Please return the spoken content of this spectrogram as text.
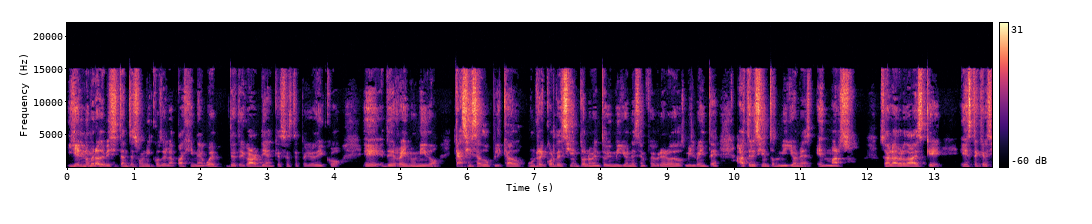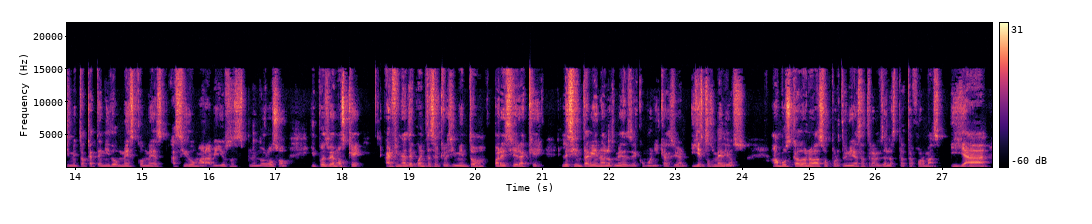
Y el número de visitantes únicos de la página web de The Guardian, que es este periódico eh, de Reino Unido, casi se ha duplicado, un récord de 191 millones en febrero de 2020 a 300 millones en marzo. O sea, la verdad es que este crecimiento que ha tenido mes con mes ha sido maravilloso, esplendoroso, y pues vemos que al final de cuentas el crecimiento pareciera que le sienta bien a los medios de comunicación y estos medios han buscado nuevas oportunidades a través de las plataformas y ya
